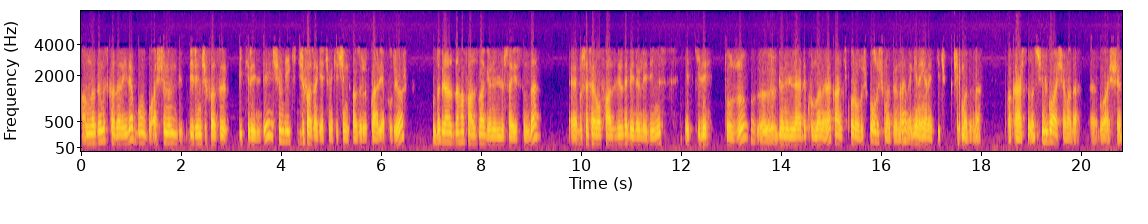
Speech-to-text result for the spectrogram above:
Anladığımız kadarıyla bu, bu aşının birinci fazı bitirildi. Şimdi ikinci faza geçmek için hazırlıklar yapılıyor. Bu da biraz daha fazla gönüllü sayısında. E, bu sefer o faz 1'de belirlediğiniz etkili dozu e, gönüllülerde kullanarak antikor oluşup oluşmadığına ve gene yan etki çıkmadığına bakarsınız. Şimdi bu aşamada e, bu aşı.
